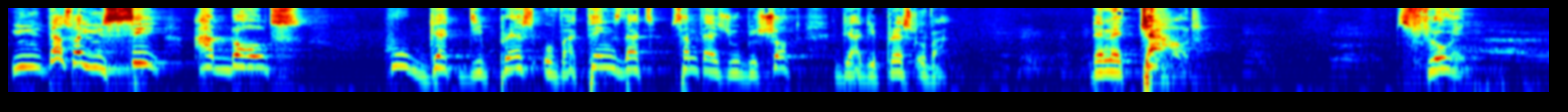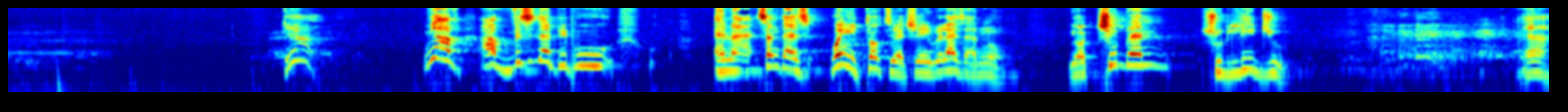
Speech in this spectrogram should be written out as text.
You, that's why you see adults who get depressed over things that sometimes you'll be shocked they are depressed over. Then a child is flowing. Yeah. Yeah, I've, I've visited people and I, sometimes when you talk to your children, you realize that no, your children should lead you. Yeah.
